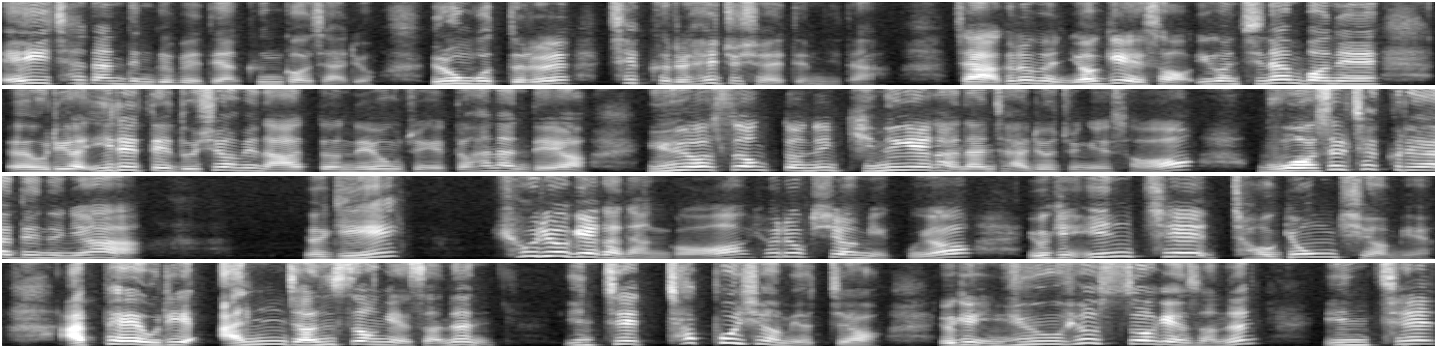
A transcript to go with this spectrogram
A 차단 등급에 대한 근거 자료 이런 것들을 체크를 해주셔야 됩니다. 자 그러면 여기에서 이건 지난번에 우리가 1회 때도 시험에 나왔던 내용 중에 또 하나인데요. 유효성 또는 기능에 관한 자료 중에서 무엇을 체크를 해야 되느냐 여기 효력에 관한 거, 효력 시험이 있고요. 여기 인체 적용 시험이에요. 앞에 우리 안전성에서는 인체 첩보 시험이었죠. 여기 유효성에서는 인체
